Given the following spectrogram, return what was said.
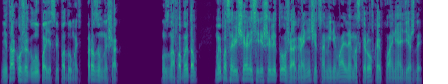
Не так уже глупо, если подумать. Разумный шаг. Узнав об этом, мы посовещались и решили тоже ограничиться минимальной маскировкой в плане одежды.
